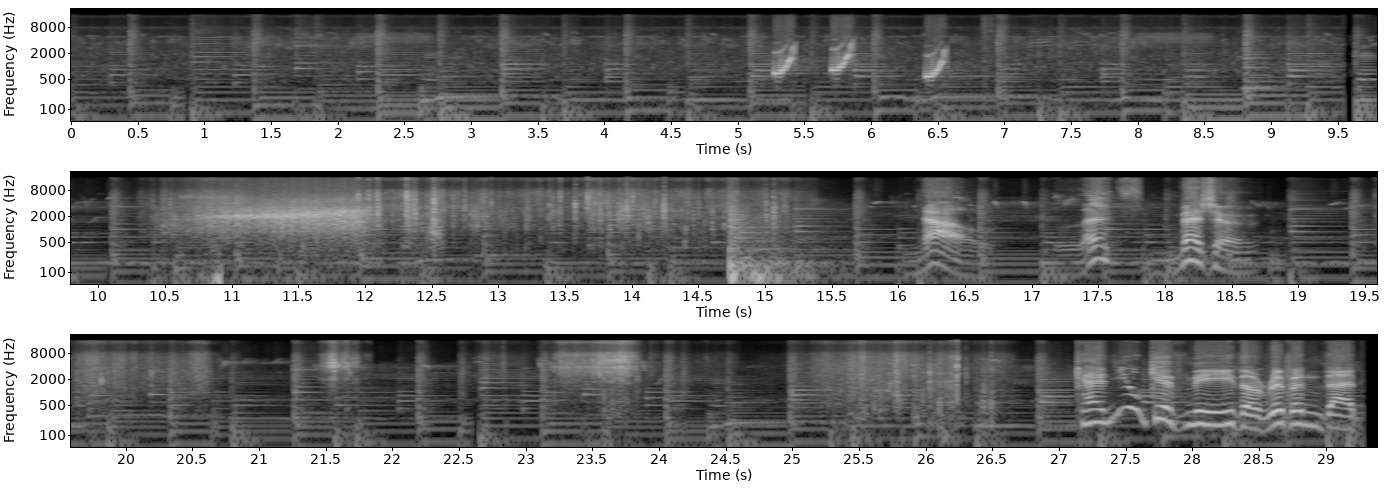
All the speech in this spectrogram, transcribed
Now, let's measure. Can you give me the ribbon that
